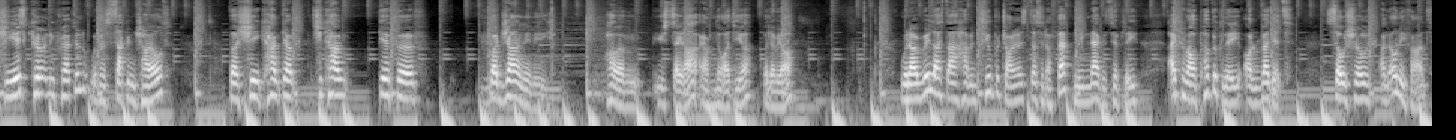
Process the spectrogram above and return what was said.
she is currently pregnant with her second child, but she can't get she can't give birth vaginally however you say that, I have no idea, but there we are. When I realised that having two vaginas doesn't affect me negatively, I came out publicly on Reddit, socials, and OnlyFans,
